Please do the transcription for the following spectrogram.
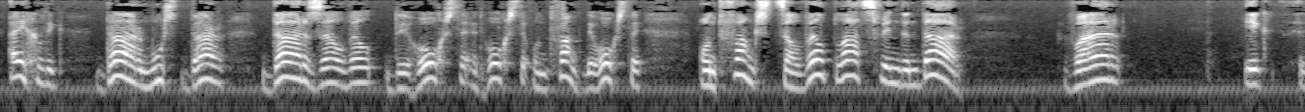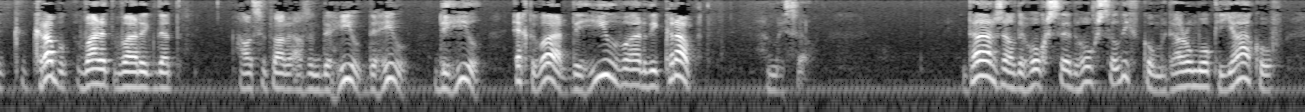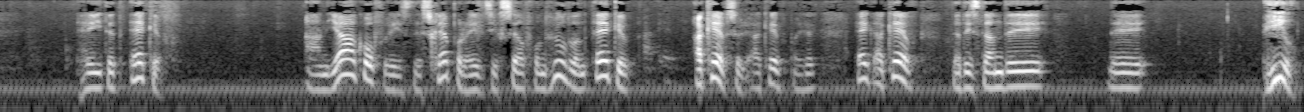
Eigenlijk, daar moest, daar, daar zal wel de hoogste, het hoogste ontvangst, de hoogste ontvangst zal wel plaatsvinden daar, waar ik, krabbel, waar, het, waar ik dat, als het ware, als een de hiel, de hiel, de hiel, echt waar, de hiel waar die krabt aan mijzelf. Daar zal de hoogste, het hoogste licht komen. Daarom ook Jacob heet het Ekev. Aan Jacob is de schepper, heeft zichzelf onthuld, want Ekev, Akev, sorry, Akev, dat is dan de, de hiel.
